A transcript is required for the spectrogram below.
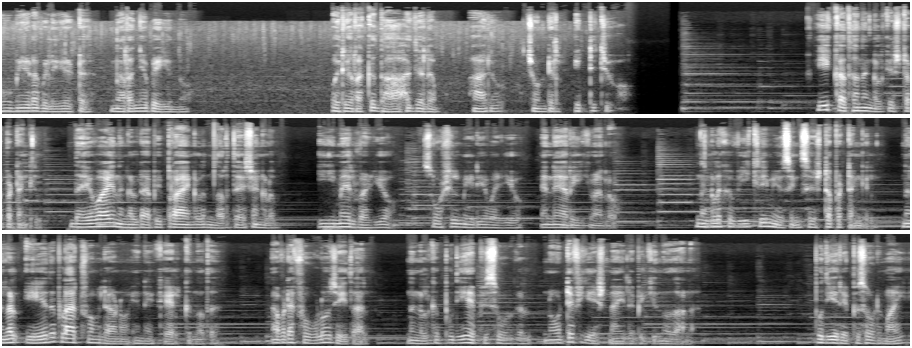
ഭൂമിയുടെ വിളികേട്ട് നിറഞ്ഞു പെയ്യുന്നു. ഒരിറക്ക് ദാഹജലം ആരോ ചുണ്ടിൽ ഇറ്റിച്ചുവോ ഈ കഥ നിങ്ങൾക്ക് ഇഷ്ടപ്പെട്ടെങ്കിൽ ദയവായി നിങ്ങളുടെ അഭിപ്രായങ്ങളും നിർദ്ദേശങ്ങളും ഇമെയിൽ വഴിയോ സോഷ്യൽ മീഡിയ വഴിയോ എന്നെ അറിയിക്കുമല്ലോ. നിങ്ങൾക്ക് വീക്ക്ലി മ്യൂസിങ്സ് ഇഷ്ടപ്പെട്ടെങ്കിൽ നിങ്ങൾ ഏത് പ്ലാറ്റ്ഫോമിലാണോ എന്നെ കേൾക്കുന്നത് അവിടെ ഫോളോ ചെയ്താൽ നിങ്ങൾക്ക് പുതിയ എപ്പിസോഡുകൾ നോട്ടിഫിക്കേഷനായി ലഭിക്കുന്നതാണ്. പുതിയൊരു എപ്പിസോഡുമായി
